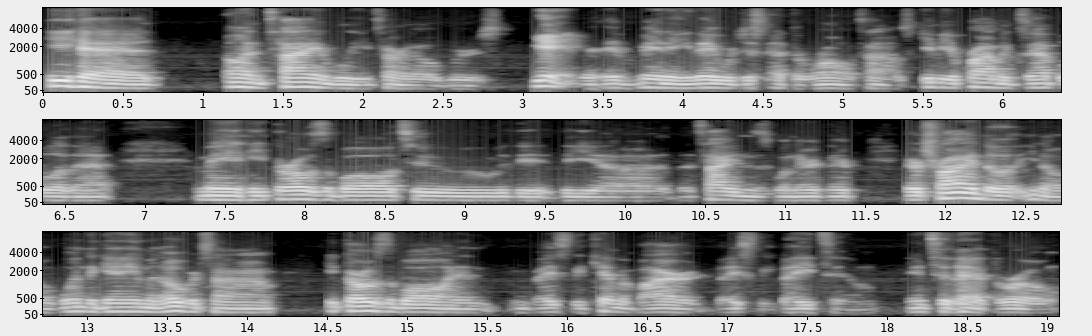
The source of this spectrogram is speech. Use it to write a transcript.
he had untimely turnovers. Yeah, meaning they were just at the wrong times. Give you a prime example of that. I mean, he throws the ball to the the uh, the Titans when they're they're they're trying to you know win the game in overtime. He throws the ball and basically Kevin Byard basically baits him into that throw.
